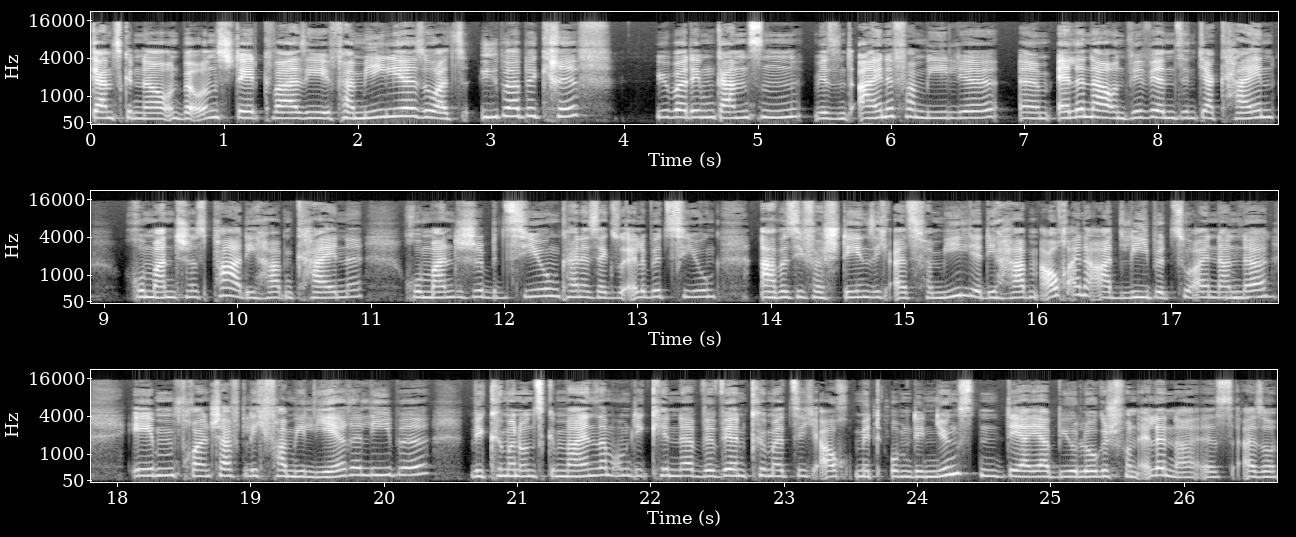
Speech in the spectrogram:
Ganz genau. Und bei uns steht quasi Familie so als Überbegriff über dem Ganzen. Wir sind eine Familie. Ähm, Elena und Vivian sind ja kein romantisches Paar. Die haben keine romantische Beziehung, keine sexuelle Beziehung, aber sie verstehen sich als Familie. Die haben auch eine Art Liebe zueinander, mhm. eben freundschaftlich familiäre Liebe. Wir kümmern uns gemeinsam um die Kinder. Vivian kümmert sich auch mit um den Jüngsten, der ja biologisch von Elena ist. Also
